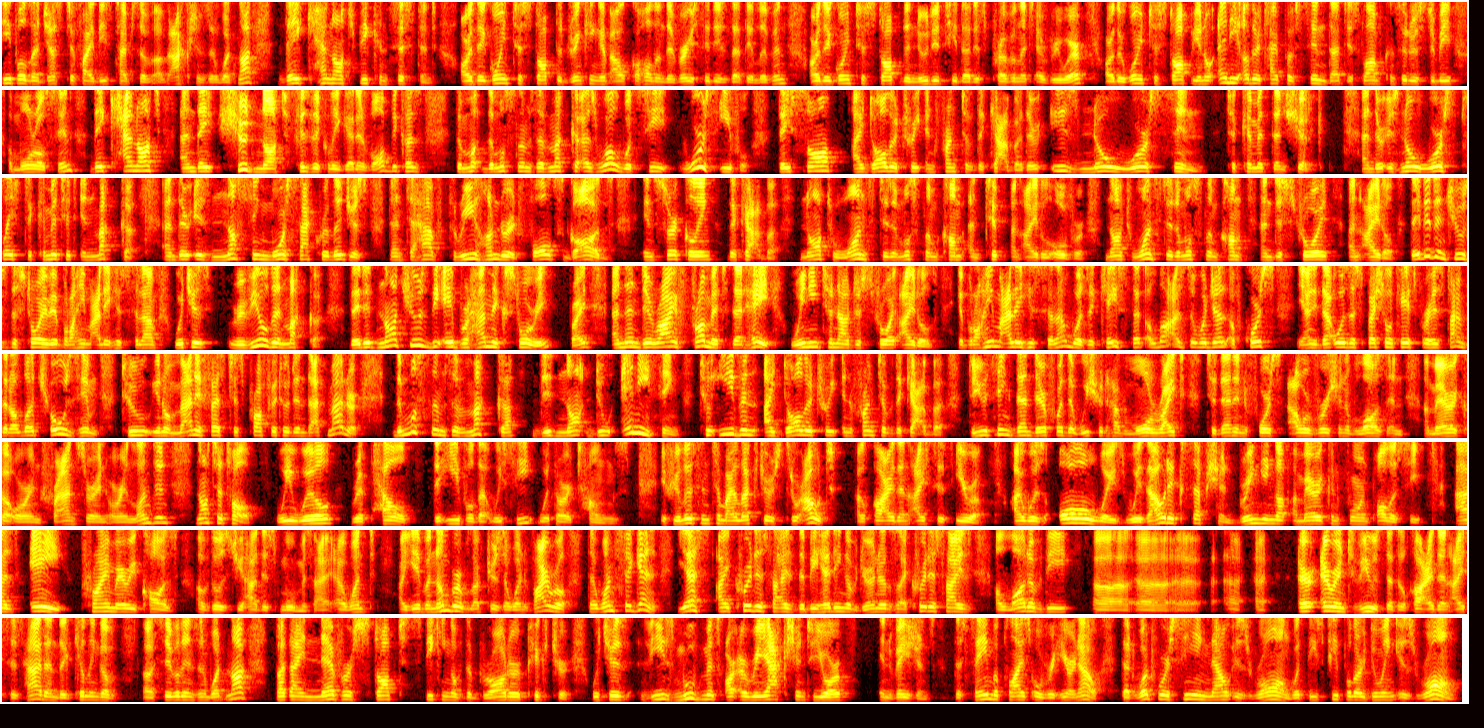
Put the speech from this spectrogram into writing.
people that justify these types of, of actions and whatnot, they cannot be consistent. Are they going to stop the drinking of alcohol in the very cities that they live in? Are they going to stop the nudity that is prevalent everywhere? Are they going to stop, you know, any other type of sin that Islam considers to be a moral sin? They cannot and they should not physically get involved because the, the Muslims of Mecca as well would see worse evil. They saw idolatry in front of the Kaaba. There is no worse sin to commit than shirk and there is no worse place to commit it in Mecca, and there is nothing more sacrilegious than to have 300 false gods encircling the Kaaba. Not once did a Muslim come and tip an idol over. Not once did a Muslim come and destroy an idol. They didn't use the story of Ibrahim alayhi salam, which is revealed in Mecca. They did not use the Abrahamic story, right? And then derive from it that, hey, we need to now destroy idols. Ibrahim alayhi salam was a case that Allah Azza wa Jal, of course, yani that was a special case for his time, that Allah chose him to, you know, manifest his prophethood in that manner. The Muslims of Mecca did not do anything to even idolatry in front of the Kaaba. Do you think then, therefore, that we should have more right to then enforce our version of laws in America or in France or in, or in London? Not at all. We will repel the evil that we see with our tongues. If you listen to my lectures throughout Al Qaeda and ISIS era, I was always, without exception, bringing up American foreign policy as a primary cause of those jihadist movements. I, I went. I gave a number of lectures that went viral. That once again, yes, I criticized the beheading of journalists. I criticized a lot of the uh, uh, uh, uh er, errant views that Al Qaeda and ISIS had and the killing of uh, civilians and whatnot, but I never stopped speaking of the broader picture, which is these movements are a reaction to your invasions. The same applies over here now, that what we're seeing now is wrong. What these people are doing is wrong.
